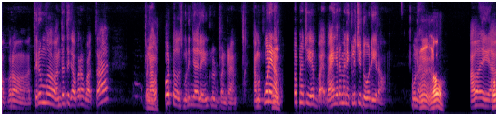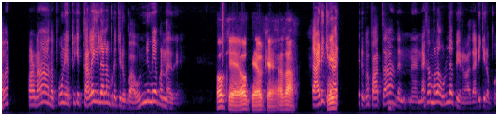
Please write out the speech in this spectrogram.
அப்புறம் திரும்ப வந்ததுக்கு அப்புறம் பார்த்தா இப்போ நான் போட்டோஸ் முடிஞ்ச அதில் இன்க்ளூட் பண்றேன். நம்ம பூனை நான் பய- பயங்கரமா கிழிச்சிட்டு ஓடிடுறான். பூனை. அவ அவன் பண்ணா அந்த பூனையை தூக்கி தலையில எல்லாம் பிடிச்சிருப்பா. ஒண்ணுமே பண்ணாது. Okay okay okay. அதான். அது அடிக்கிற இருக்கும். பார்த்தா அந்த நெகமெல்லாம் உள்ள போயிடும் அது அடிக்கிறப்போ.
